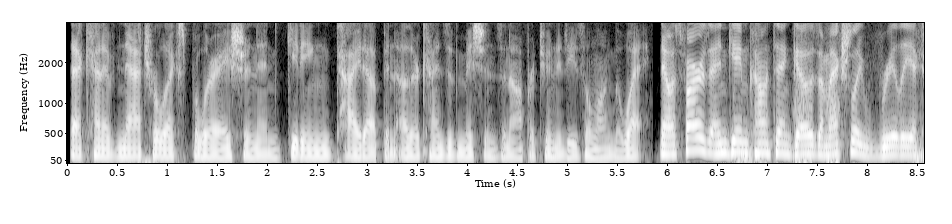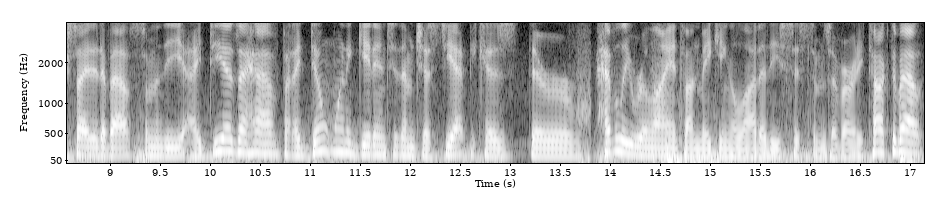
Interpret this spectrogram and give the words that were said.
that kind of natural exploration and getting tied up in other kinds of missions and opportunities along the way. Now, as far as endgame content goes, I'm actually really excited about some of the ideas I have, but I don't want to get into them just yet because they're heavily reliant on making a lot of these systems I've already talked about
